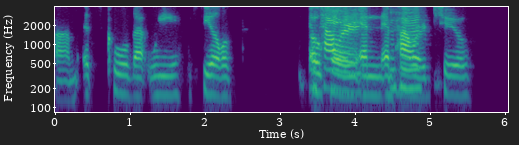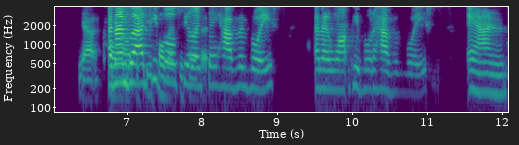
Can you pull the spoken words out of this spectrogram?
um, it's cool that we feel Empowered. okay and empowered to yeah and I'm glad the people, feel like it. they have a voice, and I want people to have a voice. And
